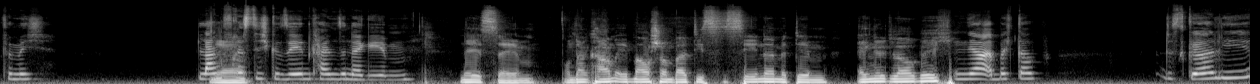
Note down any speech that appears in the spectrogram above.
für mich langfristig gesehen keinen Sinn ergeben. Nee, same. Und dann kam eben auch schon bald die Szene mit dem Engel, glaube ich. Ja, aber ich glaube, das Girlie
